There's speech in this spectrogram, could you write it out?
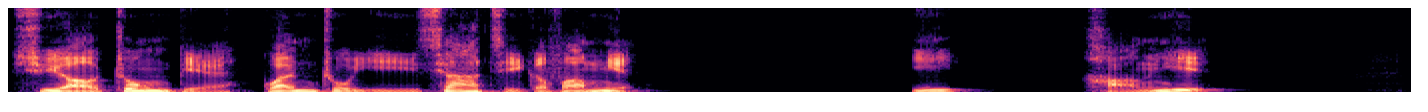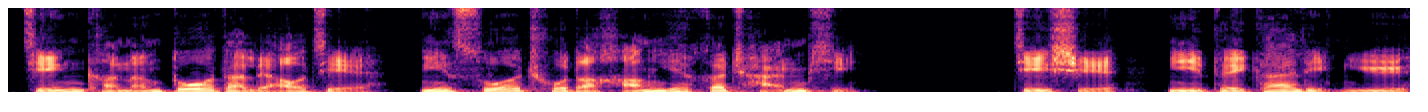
需要重点关注以下几个方面：一、行业，尽可能多的了解你所处的行业和产品，即使你对该领域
